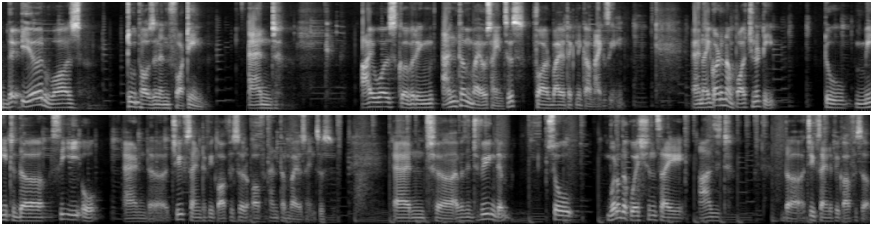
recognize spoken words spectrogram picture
The year was 2014 and I was covering Anthem Biosciences for Biotecnika magazine. And I got an opportunity to meet the CEO and uh, Chief Scientific Officer of Anthem Biosciences. And uh, I was interviewing them. So, one of the questions I asked the Chief Scientific Officer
